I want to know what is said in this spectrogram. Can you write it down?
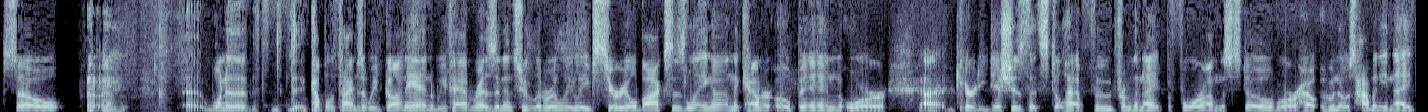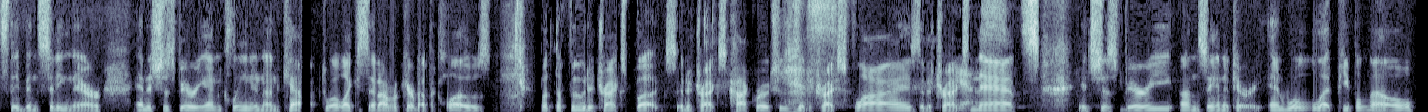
So uh, one of the, the couple of times that we've gone in, we've had residents who literally leave cereal boxes laying on the counter open, or uh, dirty dishes that still have food from the night before on the stove, or how, who knows how many nights they've been sitting there, and it's just very unclean and unkept. Well, like I said, I don't care about the clothes, but the food attracts bugs. It attracts cockroaches. Yes. It attracts flies. It attracts yes. gnats. It's just very unsanitary, and we'll let people know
